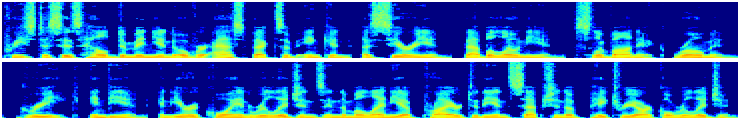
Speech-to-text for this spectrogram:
Priestesses held dominion over aspects of Incan, Assyrian, Babylonian, Slavonic, Roman, Greek, Indian, and Iroquoian religions in the millennia prior to the inception of patriarchal religion.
